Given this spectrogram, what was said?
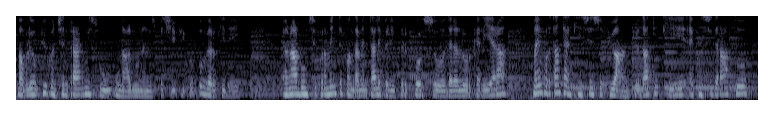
ma volevo più concentrarmi su un album nello specifico, ovvero Key Day. È un album sicuramente fondamentale per il percorso della loro carriera, ma importante anche in senso più ampio, dato che è considerato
